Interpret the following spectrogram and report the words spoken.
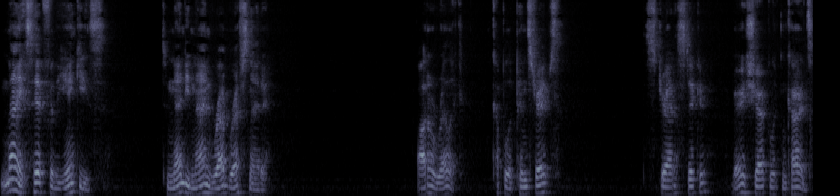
Nice hit for the Yankees. To 99, Rob Refsnyder. Auto Relic. Couple of pinstripes. Strata sticker. Very sharp looking cards.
